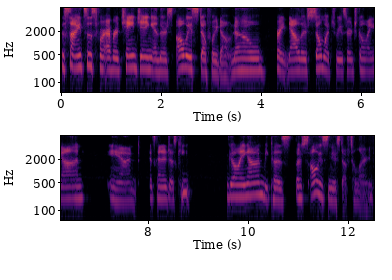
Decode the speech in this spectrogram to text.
the science is forever changing and there's always stuff we don't know right now there's so much research going on and it's going to just keep going on because there's always new stuff to learn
